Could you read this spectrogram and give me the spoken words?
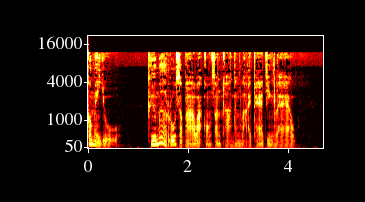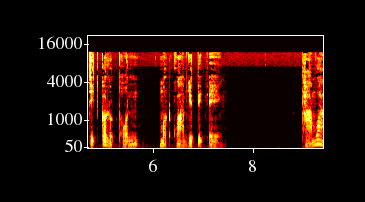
ก็ไม่อยู่ คือเมื่อรู้สภาวะของสังขารทั้งหลายแท้จริงแล้ว จิตก็หลุดพ้น หมดความยึดติดเอง ถามว่า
